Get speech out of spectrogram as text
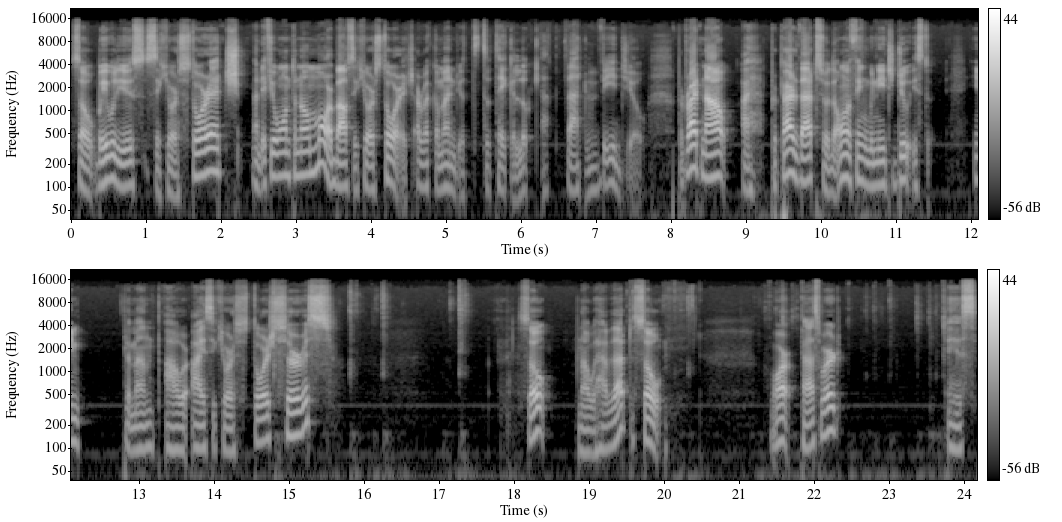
So we will use secure storage. And if you want to know more about secure storage, I recommend you to take a look at that video. But right now I prepared that, so the only thing we need to do is to implement our iSecure storage service. So now we have that. So our password is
